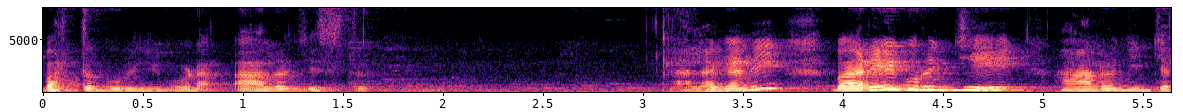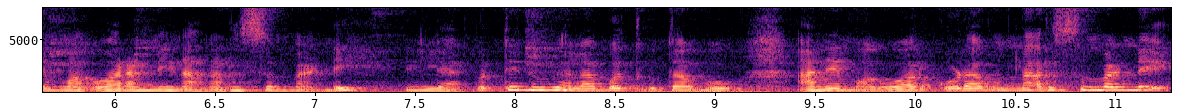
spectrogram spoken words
భర్త గురించి కూడా ఆలోచిస్తుంది. అలాగని భార్య గురించి ఆలోచించిన మగవారని నేను అనను సుమ్మండి నేను లేకపోతే నువ్వు ఎలా బతుకుతావు? అనే మగవారు కూడా ఉన్నారు సుమ్మండి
